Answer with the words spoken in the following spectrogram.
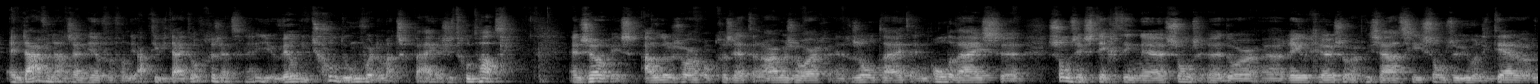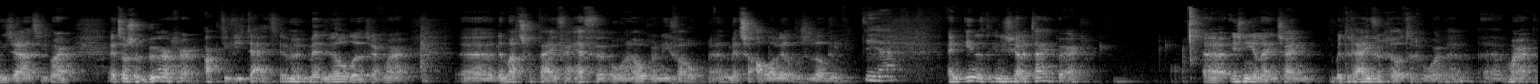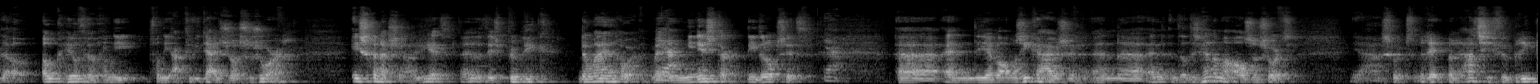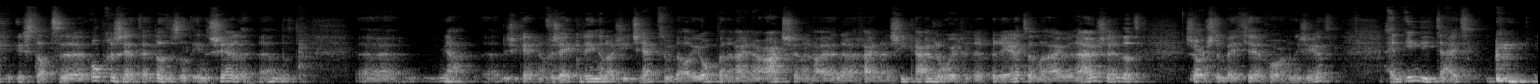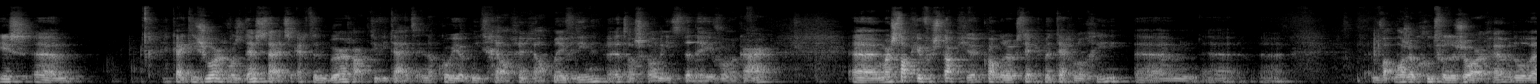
En daar vandaan zijn heel veel van die activiteiten opgezet. Hè. Je wil iets goed doen voor de maatschappij als je het goed had. En zo is ouderenzorg opgezet en armenzorg en gezondheid en onderwijs. eh, soms in stichtingen, soms door religieuze organisaties, soms door humanitaire organisaties. Maar het was een burgeractiviteit. Hè. Men, wilde zeg maar, eh, de maatschappij verheffen op een hoger niveau. Hè. Met z'n allen wilden ze dat doen. Ja. En in het initiale tijdperk eh, is niet alleen zijn bedrijven groter geworden, eh, maar de, ook heel veel van die, van die activiteiten zoals de zorg is genationaliseerd. Hè. Het is publiek domein geworden met Ja. een minister die erop zit. Ja. En die hebben allemaal ziekenhuizen. En, en dat is helemaal als een soort, ja, een soort reparatiefabriek is dat eh, opgezet. Hè? Dat is dat industriële. Hè? Dat, ja, dus je kreeg een verzekering en als je iets hebt, dan bel je op en dan ga je naar arts en dan ga je, ga je naar een ziekenhuis en dan word je gerepareerd en dan ga je naar huis. Hè. Dat, zo is het een beetje georganiseerd. En in die tijd is. Ehm, kijk, die zorg was destijds echt een burgeractiviteit en daar kon je ook niet geld, geen geld mee verdienen. Het was gewoon iets dat deed je voor elkaar. Maar stapje voor stapje kwam er ook steeds met technologie. Uh, was ook goed voor de zorg. Hè? Ik bedoel,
